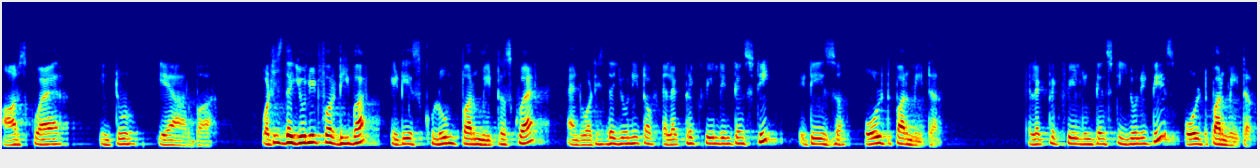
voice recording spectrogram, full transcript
R square into AR bar. What is the unit for D bar? It is Coulomb per meter square and what is the unit of electric field intensity? It is volt per meter. Electric field intensity unit is volt per meter.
